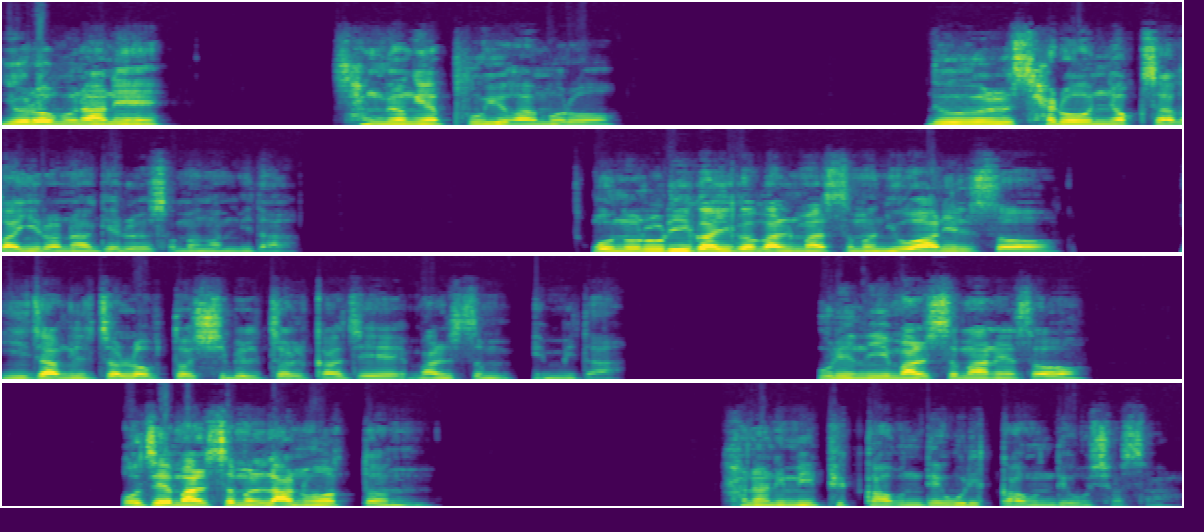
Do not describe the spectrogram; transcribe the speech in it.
여러분 안에 생명의 부유함으로 늘 새로운 역사가 일어나기를 소망합니다. 오늘 우리가 읽어갈 말씀은 요한일서 2장 1절로부터 11절까지의 말씀입니다. 우리는 이 말씀 안에서 어제 말씀을 나누었던 하나님이 빛 가운데 우리 가운데 오셔서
